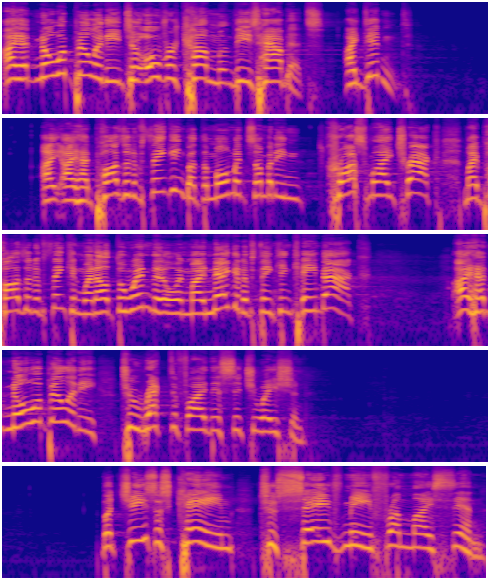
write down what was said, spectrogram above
I had no ability to overcome these habits. I didn't. I, I had positive thinking, but the moment somebody crossed my track, my positive thinking went out the window and my negative thinking came back. I had no ability to rectify this situation. But Jesus came to save me from my sin.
